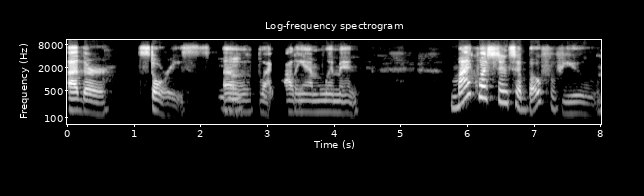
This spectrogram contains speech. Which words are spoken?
other stories mm-hmm. of Black polyam women. My question to both of you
